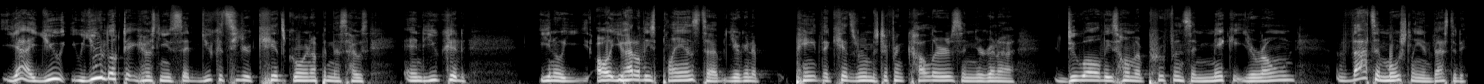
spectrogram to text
yeah, you you looked at your house and you said you could see your kids growing up in this house, and you could, you know, all you had all these plans to you're gonna paint the kids' rooms different colors, and you're gonna do all these home improvements and make it your own. That's emotionally invested.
